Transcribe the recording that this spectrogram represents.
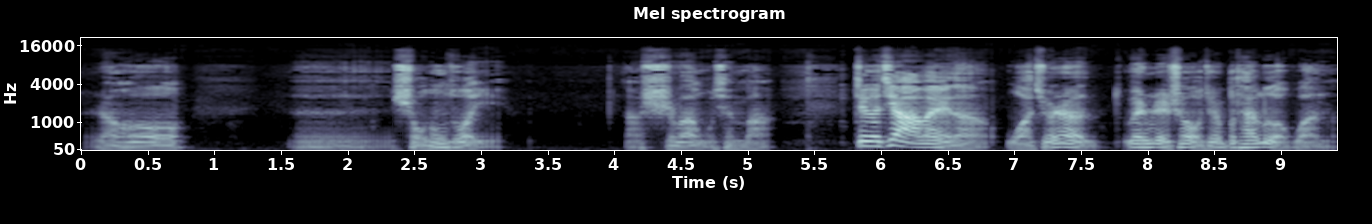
然后，呃，手动座椅，啊，十万五千八。这个价位呢，我觉着为什么这车我觉得不太乐观呢？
